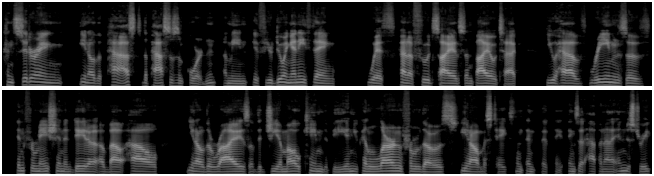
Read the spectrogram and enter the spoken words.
considering you know the past the past is important. I mean if you're doing anything with kind of food science and biotech you have reams of information and data about how you know the rise of the gmo came to be and you can learn from those you know mistakes and, and, things that happen in the industry.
